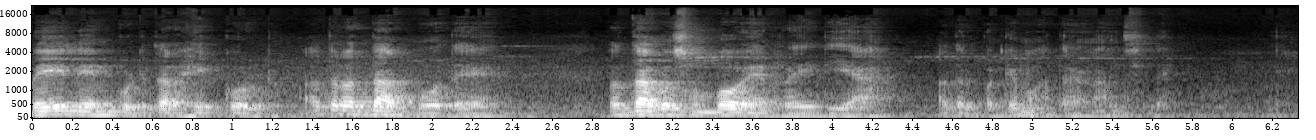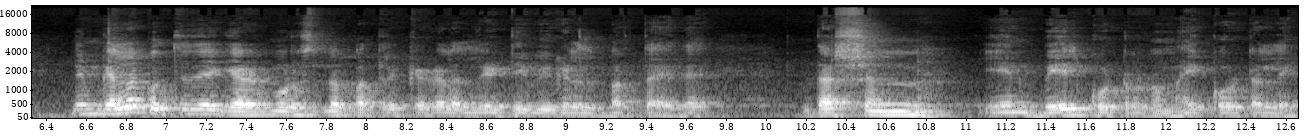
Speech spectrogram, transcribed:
ಬೇಲ್ ಏನು ಕೊಟ್ಟಿದ್ದಾರೆ ಹೈಕೋರ್ಟ್? ಅದು ರದ್ದಾಗ್ಬೋದೆ? ರದ್ದಾಗೋ ಸಂಭವ ಏನಾರ ಇದೆಯಾ? ಅದ್ರ ಬಗ್ಗೆ ಮಾತಾಡೋಣ ಅನಿಸಿದೆ. ನಿಮಗೆಲ್ಲ ಗೊತ್ತಿದೆ, ಈಗ ಎರಡು ಮೂರು ದಿವಸದ ಪತ್ರಿಕೆಗಳಲ್ಲಿ ಟಿ ವಿಗಳಲ್ಲಿ ಬರ್ತಾ ಇದೆ. ದರ್ಶನ್ ಏನು ಬೇಲ್ ಕೊಟ್ಟರು ನಮ್ಮ ಹೈಕೋರ್ಟಲ್ಲಿ?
